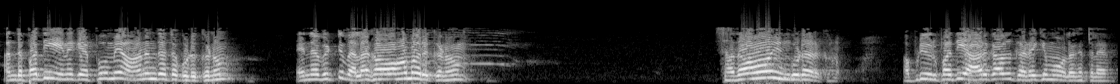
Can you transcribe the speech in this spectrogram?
அந்த பதி எனக்கு எப்பவுமே ஆனந்தத்தை கொடுக்கணும். என்னை விட்டு விலகாம இருக்கணும். சதா எங்கூட இருக்கணும். அப்படி ஒரு பதி யாருக்காவது கிடைக்குமோ உலகத்துல?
